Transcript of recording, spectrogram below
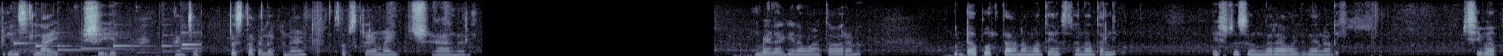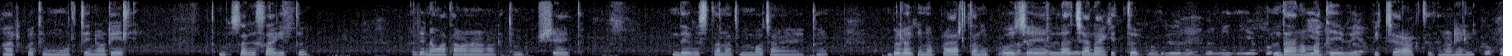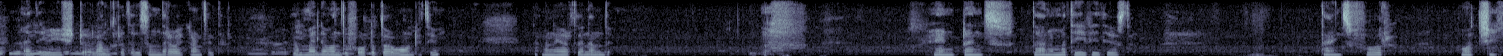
please like, share, and sub- press the bell icon and subscribe my channel. ಬೆಳಗಿನ ವಾತಾವರಣ ಗುಡ್ಡಪುರ್ತ ನಮ್ಮ ದೇವಸ್ಥಾನದಲ್ಲಿ ಎಷ್ಟು ಸುಂದರವಾಗಿದೆ ನೋಡಿ. ಶಿವ ಪಾರ್ವತಿ ಮೂರ್ತಿ ನೋಡಿ ಅಲ್ಲಿ. ತುಂಬ ಸೊಗಸಾಗಿತ್ತು. ಅಲ್ಲಿನ ವಾತಾವರಣ ನೋಡಿ ತುಂಬ ಖುಷಿ ಆಯಿತು ದೇವಸ್ಥಾನ ತುಂಬ ಚೆನ್ನಾಗಿತ್ತು. ಬೆಳಗಿನ ಪ್ರಾರ್ಥನೆ, ಪೂಜೆ ಎಲ್ಲ ಚೆನ್ನಾಗಿತ್ತು. ದಾನಮ್ಮ ದೇವಿ ಪಿಕ್ಚರ್ ಆಗ್ತಿದೆ ನೋಡಿ ಅಲ್ಲಿ ಆ ದೇವಿ ಎಷ್ಟು ಅಲಂಕಾರದಲ್ಲಿ ಸುಂದರವಾಗಿ ಕಾಣ್ತಿದ್ದಾಳೆ ಆಮೇಲೆ ಒಂದು ಫೋಟೋ ತಗೊಂಡಿದ್ವಿ. ಮನೆಯವ್ರದ್ದು ನಂದು. ಎಂಟ್ರೆನ್ಸ್ ದಾನಮ್ಮ ದೇವಿ ದೇವಸ್ಥಾನ. Thanks for watching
